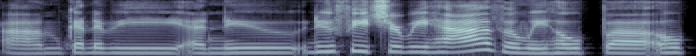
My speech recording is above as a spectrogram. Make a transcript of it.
um, going to be a new new feature we have, and we hope uh, hope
